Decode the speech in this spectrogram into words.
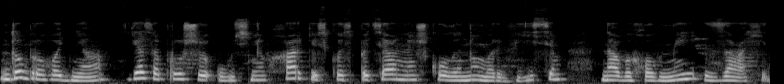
Доброго дня! Я запрошую учнів Харківської спеціальної школи номер 8 на виховний захід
